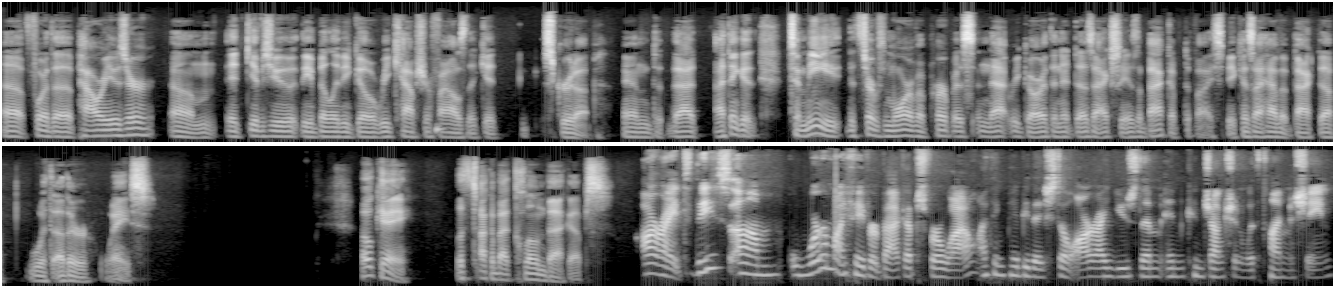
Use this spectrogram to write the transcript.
Uh, for the power user, um, it gives you the ability to go recapture files that get screwed up. And that, I think it, to me, it serves more of a purpose in that regard than it does actually as a backup device because I have it backed up with other ways. Okay, let's talk about clone backups. All right. These um, were my favorite backups for a while. I think maybe they still are. I use them in conjunction with Time Machine.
